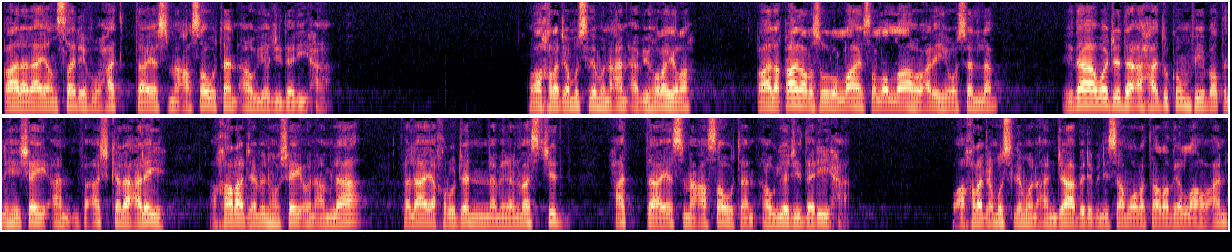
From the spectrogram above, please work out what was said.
قال لا ينصرف حتى يسمع صوتا أو يجد ريحا. وأخرج مسلم عن أبي هريرة قال قال رسول الله صلى الله عليه وسلم إذا وجد أحدكم في بطنه شيئا فأشكل عليه أخرج منه شيء أم لا فلا يخرجن من المسجد حتى يسمع صوتا أو يجد ريحا. وأخرج مسلم عن جابر بن سمرة رضي الله عنه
